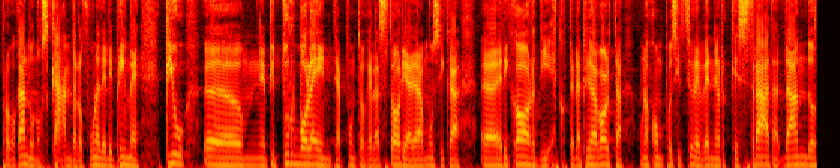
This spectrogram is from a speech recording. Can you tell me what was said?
provocando uno scandalo, fu una delle prime più, eh, più turbolente appunto che la storia della musica eh, ricordi. Ecco, per la prima volta una composizione venne orchestrata dando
